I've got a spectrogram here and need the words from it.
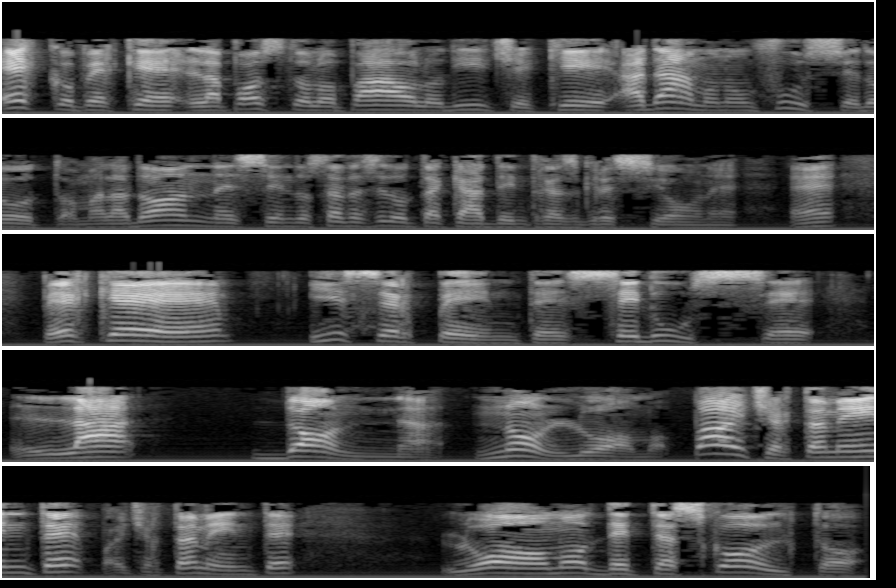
Ecco perché l'Apostolo Paolo dice che Adamo non fu sedotto, ma la donna, essendo stata sedotta, cadde in trasgressione. Eh? Perché il serpente sedusse la donna, non l'uomo. Poi certamente, poi certamente l'uomo dette ascolto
